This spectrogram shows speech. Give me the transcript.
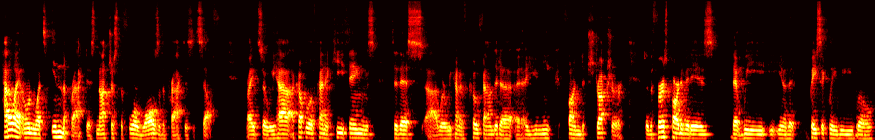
how do i own what's in the practice not just the four walls of the practice itself right so we have a couple of kind of key things to this, uh, where we kind of co-founded a, a, unique fund structure. So the first part of it is that we, you know, that basically we will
